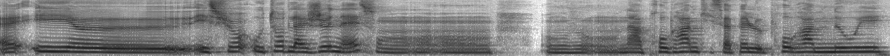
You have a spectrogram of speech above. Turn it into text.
et, et sur, autour de la jeunesse, on, on a un programme qui s'appelle le programme Noé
